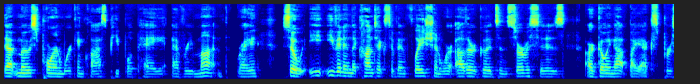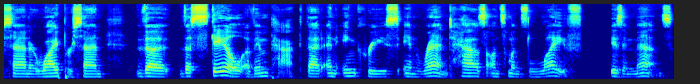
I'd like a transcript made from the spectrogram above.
that most poor and working class people pay every month, right? So e- even in the context of inflation, where other goods and services are going up by X percent or Y percent, the the scale of impact that an increase in rent has on someone's life is immense,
